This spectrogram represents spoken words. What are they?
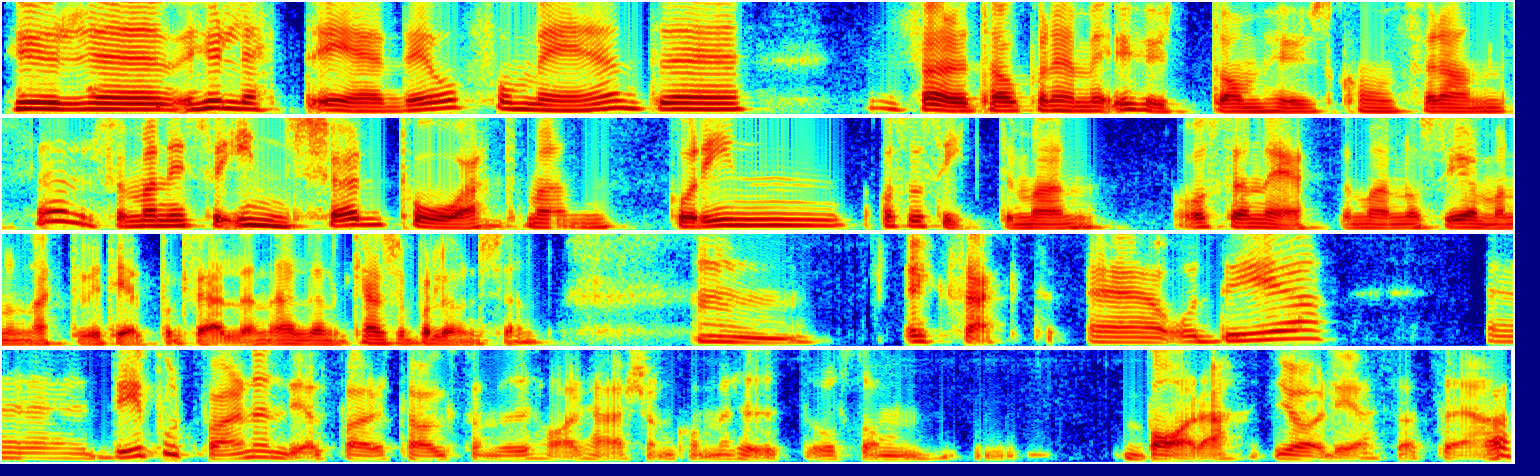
Hur, eh, hur lätt är det att få med eh, företag på det här med utomhuskonferenser? För man är så inkörd på att man går in och så sitter man och sen äter man och så gör man en aktivitet på kvällen eller kanske på lunchen. Mm, exakt, eh, och det, det är fortfarande en del företag som vi har här som kommer hit och som bara gör det så att säga.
